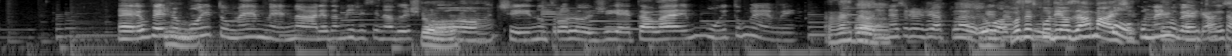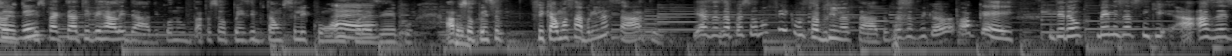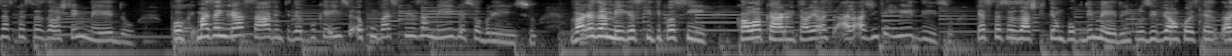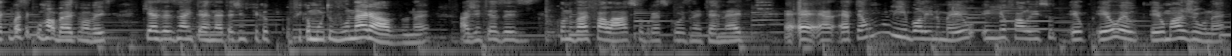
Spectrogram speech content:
É, eu vejo uhum. muito meme na área da medicina do esporte, uhum. nutrologia e tal, lá é muito meme. É verdade. É. Na cirurgia plástica. É, vocês podiam usar mais. Um pouco, né, Roberto? É você vê? Tipo, expectativa e realidade. Quando a pessoa pensa em botar um silicone, é. por exemplo, a pessoa pensa em ficar uma Sabrina Sato. E às vezes a pessoa não fica uma Sabrina Sato, a pessoa fica ok. Entendeu? Memes assim que às vezes as pessoas elas têm medo. Porque, mas é engraçado, entendeu? Porque isso eu converso com minhas amigas sobre isso. Várias amigas que, tipo assim, colocaram e tal. E elas, a, a, gente ri disso. E as pessoas acham que tem um pouco de medo. Inclusive, é uma coisa que eu conversei com o Roberto uma vez, que às vezes na internet a gente fica, fica muito vulnerável, né? A gente, às vezes, quando vai falar sobre as coisas na internet, é, é, é até um limbo ali no meio, e eu falo isso, eu, eu, eu, eu, Maju, né?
